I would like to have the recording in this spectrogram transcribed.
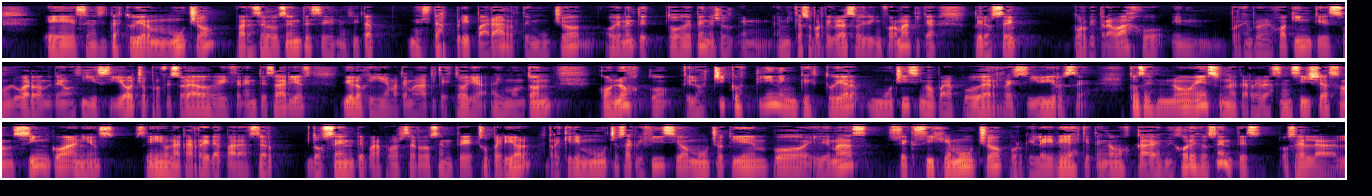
Eh, se necesita estudiar mucho para ser docente, se necesita, necesitas prepararte mucho. Obviamente todo depende. Yo, en, en mi caso particular, soy de informática, pero sé porque trabajo en, por ejemplo, en el Joaquín, que es un lugar donde tenemos 18 profesorados de diferentes áreas, biología, matemática, historia, hay un montón. Conozco que los chicos tienen que estudiar muchísimo para poder recibirse. Entonces no es una carrera sencilla, son cinco años, ¿sí? Una carrera para ser docente, para poder ser docente superior, requiere mucho sacrificio, mucho tiempo y demás. Se exige mucho porque la idea es que tengamos cada vez mejores docentes. O sea, la,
